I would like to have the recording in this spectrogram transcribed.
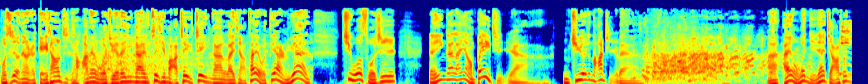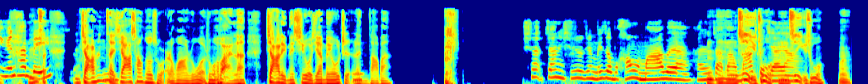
不至于有那种人给张纸啥的，我觉得应该最起码这这应该来讲，再有电影院，据我所知。人应该来讲备纸啊，你撅着拿纸呗。哎哎，我问你，那假如说你你假如说你在家上厕所的话，如果说完了家里那洗手间没有纸了，你咋办？家家里洗手间没纸，我喊我妈呗，还能咋办？我自己住，你自己住，嗯。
